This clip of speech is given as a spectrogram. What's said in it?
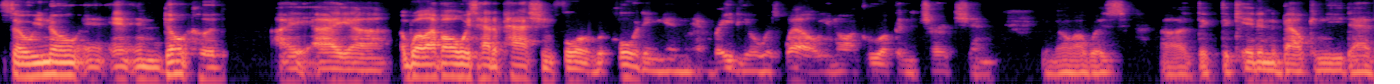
so you know in, in adulthood, I I uh, well I've always had a passion for recording and, and, radio as well. You know I grew up in the church and you know I was uh, the the kid in the balcony that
